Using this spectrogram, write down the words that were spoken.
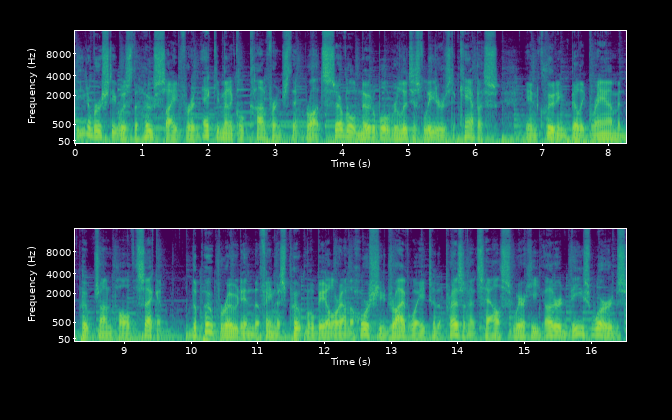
the university was the host site for an ecumenical conference that brought several notable religious leaders to campus, including Billy Graham and Pope John Paul II. The Pope rode in the famous Pope Mobile around the horseshoe driveway to the President's house, where he uttered these words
